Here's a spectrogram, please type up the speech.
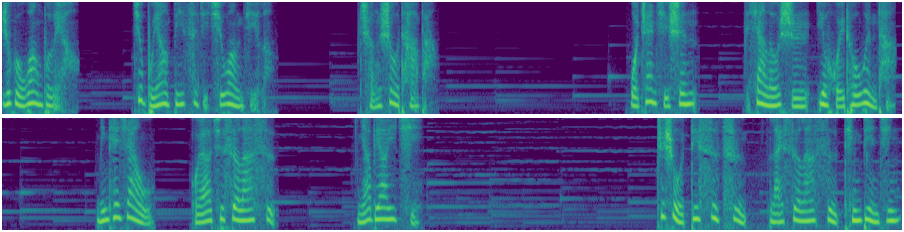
如果忘不了，就不要逼自己去忘记了，承受它吧。”我站起身，下楼时又回头问他：“明天下午我要去色拉寺，你要不要一起？”这是我第四次来色拉寺听辩经。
